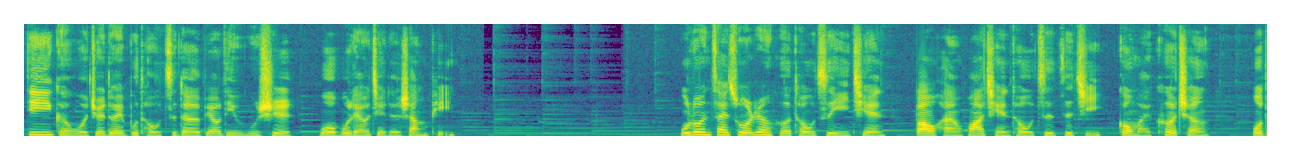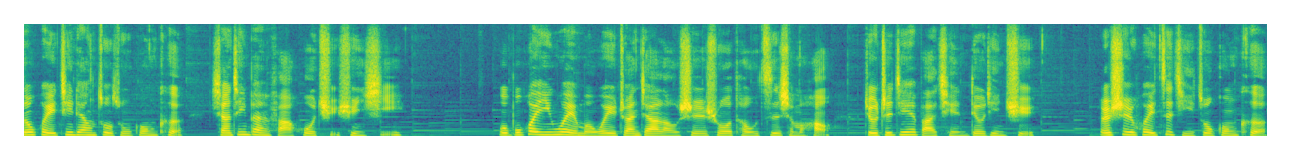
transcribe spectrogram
第一个，我绝对不投资的标的物是我不了解的商品。无论在做任何投资以前，包含花钱投资自己、购买课程，我都会尽量做足功课，想尽办法获取讯息。我不会因为某位专家老师说投资什么好，就直接把钱丢进去，而是会自己做功课，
